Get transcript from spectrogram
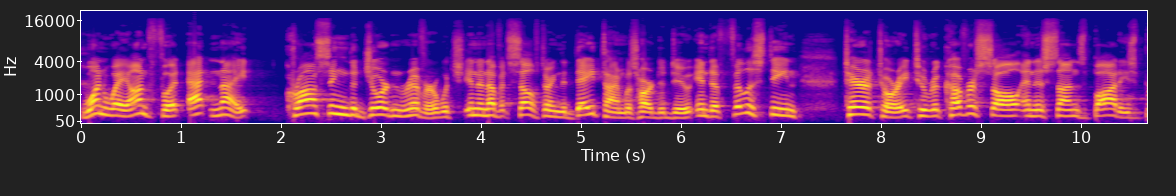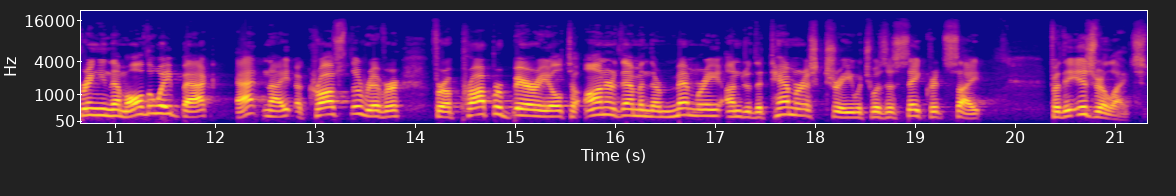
one way on foot at night, crossing the Jordan River, which in and of itself during the daytime was hard to do, into Philistine territory to recover Saul and his sons' bodies, bringing them all the way back at night across the river for a proper burial to honor them in their memory under the tamarisk tree, which was a sacred site for the Israelites.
